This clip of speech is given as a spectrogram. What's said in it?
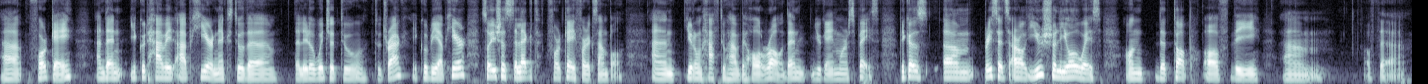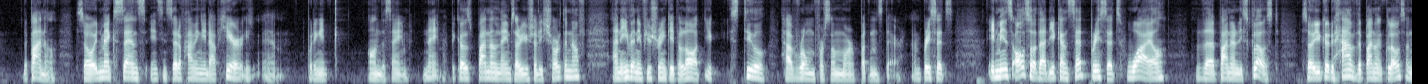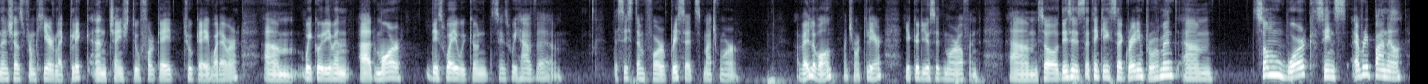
uh, 4K, and then you could have it up here next to the the little widget to to drag. It could be up here, so you should select 4K, for example and you don't have to have the whole row. Then you gain more space because um, presets are usually always on the top of the um, of the the panel. So it makes sense instead of having it up here, um, putting it on the same name because panel names are usually short enough and even if you shrink it a lot you still have room for some more buttons there and presets it means also that you can set presets while the panel is closed. So you could have the panel closed and then just from here like click and change to 4K, 2K, whatever. Um, we could even add more. This way we can, since we have the, the system for presets much more available, much more clear, you could use it more often. Um, so this is, I think it's a great improvement. Um, some work since every panel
